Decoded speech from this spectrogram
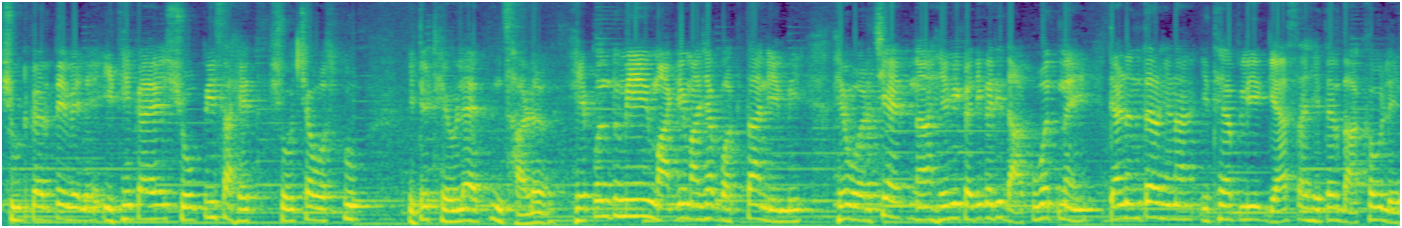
शूट करते वेळे इथे काय शो पीस आहेत शोच्या वस्तू इथे ठेवल्या आहेत झाडं. हे पण तुम्ही मागे माझ्या बघता नेहमी. हे वरचे आहेत ना हे मी कधी कधी दाखवत नाही. त्यानंतर हे ना इथे आपली गॅस आहे तर दाखवले.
